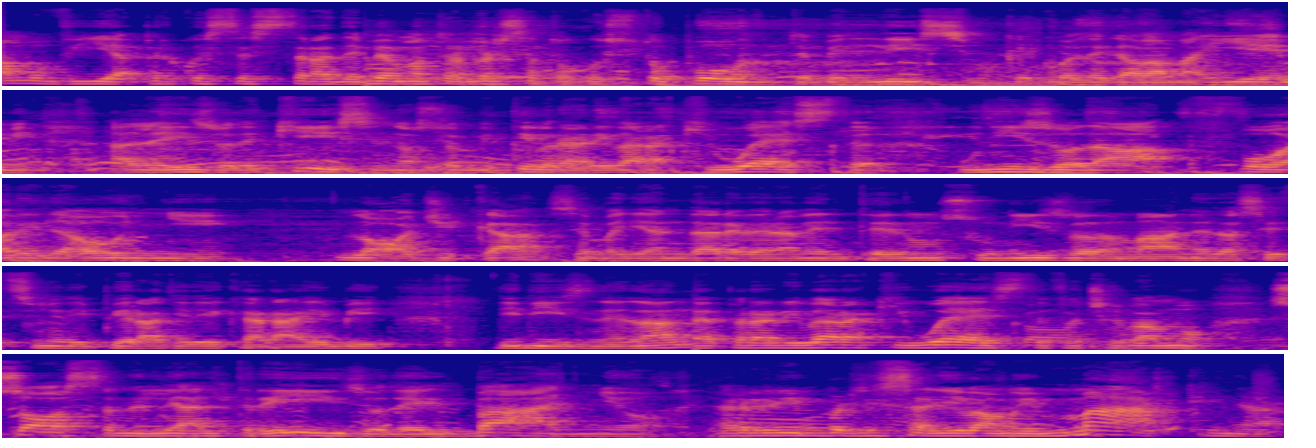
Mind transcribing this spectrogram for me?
andavamo via per queste strade. Abbiamo attraversato questo ponte bellissimo che collegava Miami alle isole Keys. Il nostro obiettivo era arrivare a Key West un'isola fuori da ogni logica, sembra di andare veramente non su un'isola ma nella sezione dei Pirati dei Caraibi di Disneyland. Per arrivare a Key West facevamo sosta nelle altre isole, il bagno, risalivamo in macchina,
